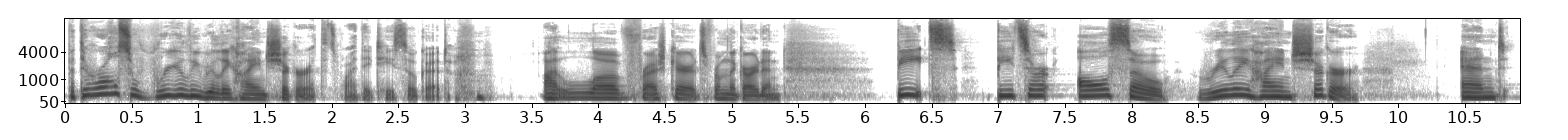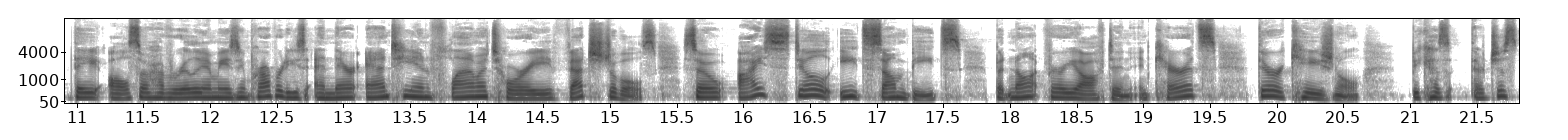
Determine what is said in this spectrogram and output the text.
but they're also really, really high in sugar. That's why they taste so good. I love fresh carrots from the garden. Beets. Beets are also really high in sugar. And they also have really amazing properties and they're anti inflammatory vegetables. So I still eat some beets, but not very often. And carrots, they're occasional because they're just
